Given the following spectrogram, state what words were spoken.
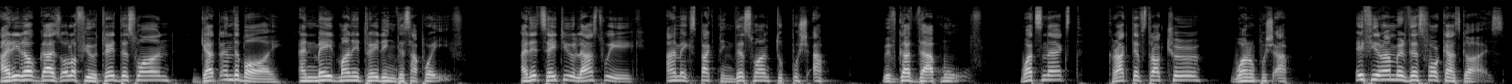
I really hope guys all of you trade this one, get in the buy, and made money trading this upwave. I did say to you last week, I'm expecting this one to push up. We've got the up move. What's next? Corrective structure, wanna push up. If you remember this forecast guys,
